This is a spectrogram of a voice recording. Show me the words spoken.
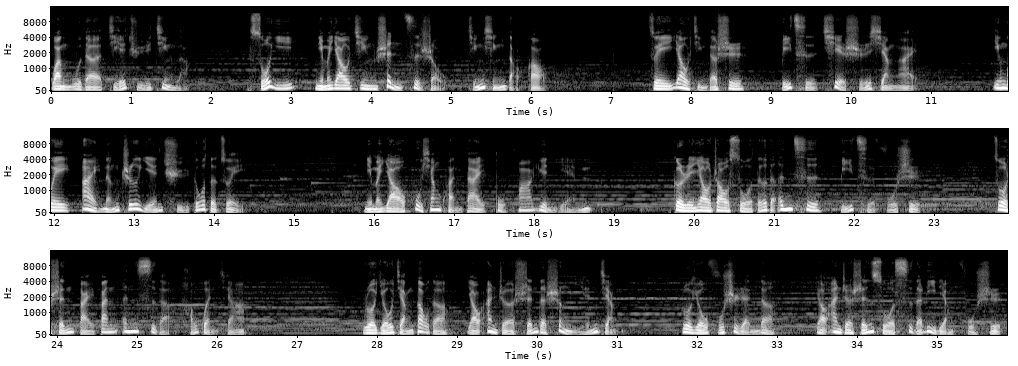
万物的结局近了，所以你们要谨慎自守，警醒祷告。最要紧的是彼此切实相爱，因为爱能遮掩许多的罪。你们要互相款待，不发怨言。个人要照所得的恩赐彼此服侍。做神百般恩赐的好管家。若有讲道的，要按着神的圣言讲；若有服侍人的，要按着神所赐的力量服侍。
